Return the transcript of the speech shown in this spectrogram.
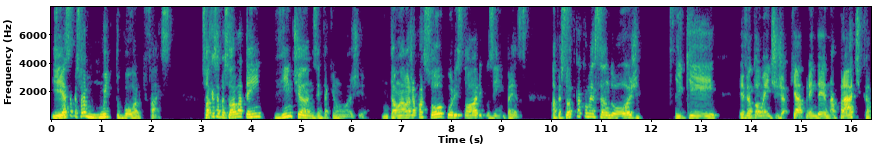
E essa pessoa é muito boa no que faz. Só que essa pessoa ela tem 20 anos em tecnologia. Então, ela já passou por históricos e empresas. A pessoa que está começando hoje e que eventualmente já quer aprender na prática,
